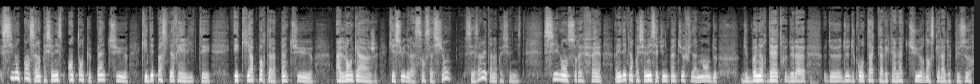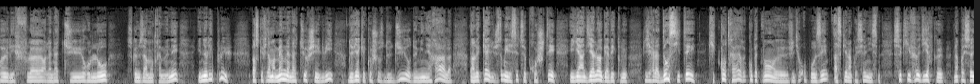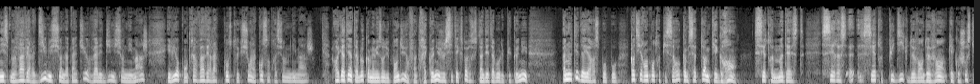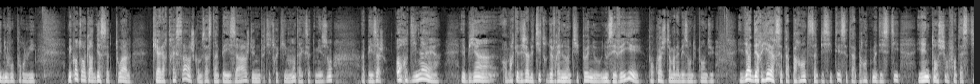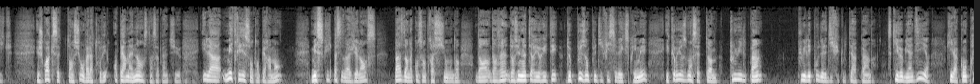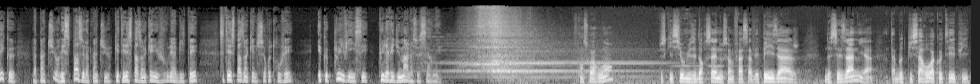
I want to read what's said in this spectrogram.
si l'on pense à l'impressionnisme en tant que peinture qui dépasse les réalités et qui apporte à la peinture un langage qui est celui de la sensation, Cézanne est un impressionniste. Si l'on se réfère à l'idée que l'impressionnisme est une peinture finalement de, du bonheur d'être, de la, de, du contact avec la nature, dans ce qu'elle a de plus heureux, les fleurs, la nature, l'eau, ce que nous a montré Menet, il ne l'est plus. Parce que finalement, même la nature chez lui devient quelque chose de dur, de minéral, dans lequel justement il essaie de se projeter. Et il y a un dialogue avec le, je dirais, la densité qui est contraire, complètement, euh, je veux dire, opposé à ce qu'est l'impressionnisme. Ce qui veut dire que l'impressionnisme va vers la dilution de la peinture, vers la dilution de l'image, et lui, au contraire, va vers la construction, la concentration de l'image. Regardez un tableau comme La Maison du Pendu, enfin très connu, je le cite exprès parce que c'est un des tableaux les plus connus. À noter d'ailleurs à ce propos, quand il rencontre Pissarro comme cet homme qui est grand, c'est être modeste, c'est euh, être pudique devant devant quelque chose qui est nouveau pour lui. Mais quand on regarde bien cette toile, qui a l'air très sage, comme ça c'est un paysage d'une petite rue qui monte avec cette maison, un paysage ordinaire. Eh bien, remarquez déjà le titre devrait nous un petit peu nous, nous éveiller. Pourquoi justement la maison du pendu? Il y a derrière cette apparente simplicité, cette apparente modestie, il y a une tension fantastique. Et je crois que cette tension, on va la trouver en permanence dans sa peinture. Il a maîtrisé son tempérament, mais ce qui passait dans la violence, passe dans la concentration, dans, dans, dans, un, dans une intériorité de plus en plus difficile à exprimer. Et curieusement, cet homme, plus il peint, plus il éprouve de la difficulté à peindre. Ce qui veut bien dire qu'il a compris que la peinture, l'espace de la peinture, qui était l'espace dans lequel il voulait habiter, c'était l'espace dans lequel il se retrouvait, et que plus il vieillissait, plus il avait du mal à se cerner. François Rouen, puisqu'ici au musée d'Orsay, nous sommes face à des paysages de Cézanne, il y a tableau de Pissarro à côté, et puis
